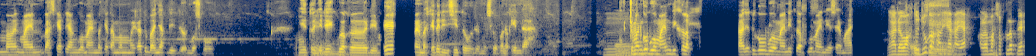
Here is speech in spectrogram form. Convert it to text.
main-main basket yang gue main basket sama mereka tuh banyak di Don Bosco. Gitu. Jadi gue ke DB main basketnya di situ Don Bosco Pondok Indah. Hmm. Cuman gue belum main di klub. Saat itu gue belum main di klub, gue main di SMA. Nggak ada waktu Oke. juga kali ya Kak ya kalau masuk klub ya.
